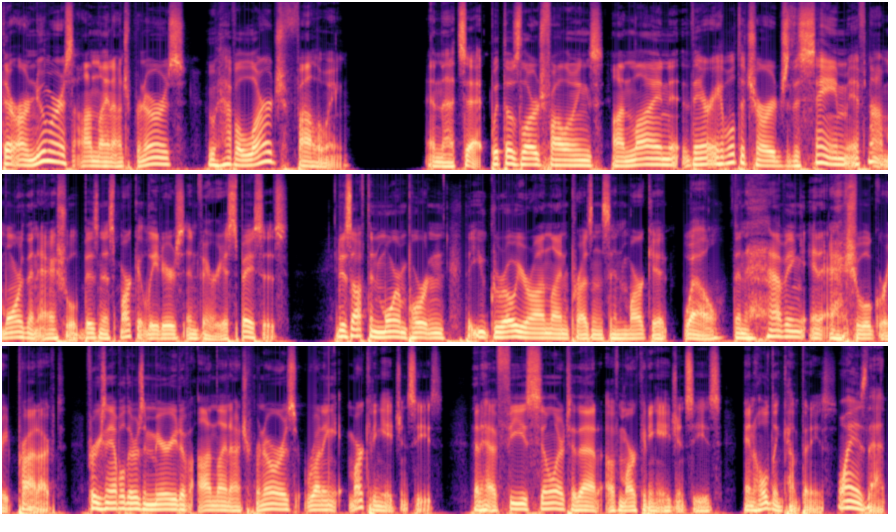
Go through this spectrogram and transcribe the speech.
There are numerous online entrepreneurs who have a large following, and that's it. With those large followings online, they are able to charge the same, if not more, than actual business market leaders in various spaces. It is often more important that you grow your online presence and market well than having an actual great product. For example, there's a myriad of online entrepreneurs running marketing agencies that have fees similar to that of marketing agencies and holding companies. Why is that?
